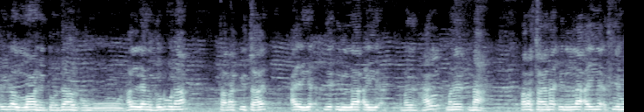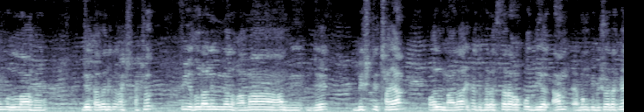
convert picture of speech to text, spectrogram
ইলাল্লাহি তুরজাউল উমুর হাল ইয়ানজুরুনা তারা কি চায়? আই ইল্লা আই মানে হাল মানে না। তারা চায় না ইল্লা আই ইয়াতিহুমুল্লাহ যে তাদের আসুক। ফি যুলালিন মিনাল গামামি যে বৃষ্টি, ছায়া। অল মালা এটা ফেরাস্তারা অকুদিয়াল আম এবং কি বিষয়টাকে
